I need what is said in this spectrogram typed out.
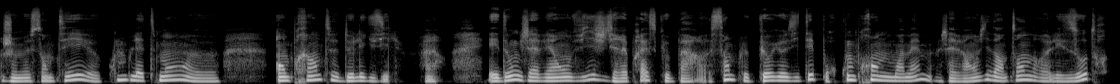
je me sentais euh, complètement euh, empreinte de l'exil. Et donc, j'avais envie, je dirais presque par simple curiosité, pour comprendre moi-même, j'avais envie d'entendre les autres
